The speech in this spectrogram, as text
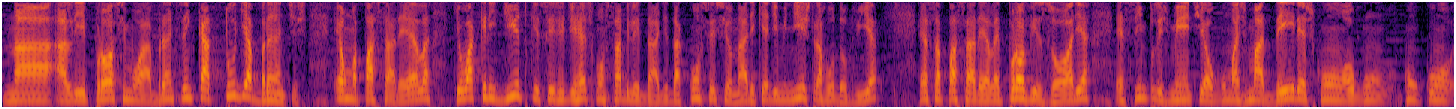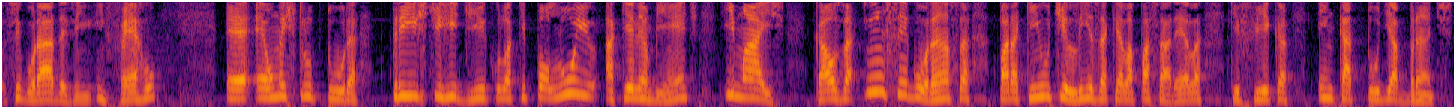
na, ali próximo a Abrantes, em Catu de Abrantes. É uma passarela que eu acredito que seja de responsabilidade da concessionária que administra a rodovia. Essa passarela é provisória, é simplesmente algumas madeiras com algum com, com seguradas em, em ferro. É, é uma estrutura triste, ridícula, que polui aquele ambiente e mais, causa insegurança para quem utiliza aquela passarela que fica em Catu de Abrantes.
